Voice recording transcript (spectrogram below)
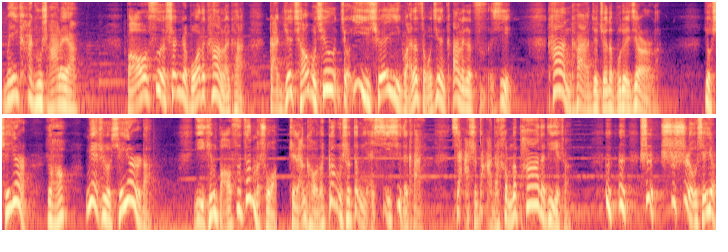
没看出啥来呀？宝四伸着脖子看了看，感觉瞧不清，就一瘸一拐的走近看了个仔细，看看就觉得不对劲儿了，有鞋印儿，老面是有鞋印儿的。一听宝四这么说，这两口子更是瞪眼细细的看，架势大的恨不得趴在地上。嗯嗯，是是是有鞋印，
